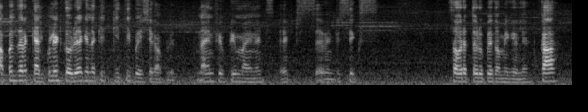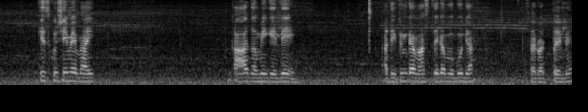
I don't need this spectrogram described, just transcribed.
आपण जरा कॅल्क्युलेट करूया की नक्की किती पैसे कापले nine fifty minus eight seventy six चौऱ्याहत्तर रुपये कमी केले. का? किस खुशी में भाई? का कमी केले? आता इथून काय वाचते का बघू द्या. सर्वात पहिले.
